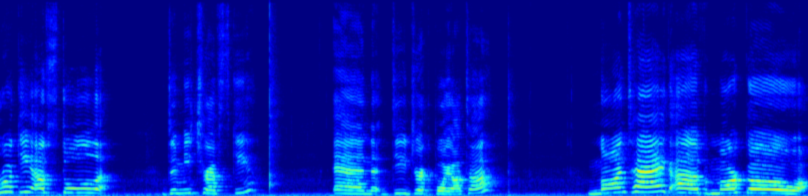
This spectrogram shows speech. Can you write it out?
Rookie of Stol Dmitrievsky and Dedryck Boyata. Montag of Marko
